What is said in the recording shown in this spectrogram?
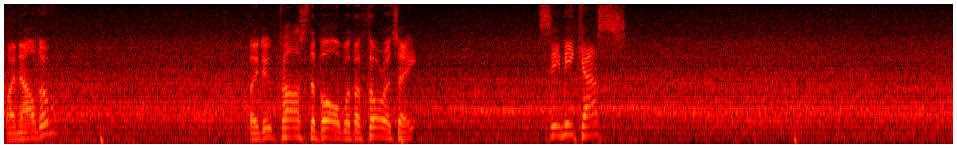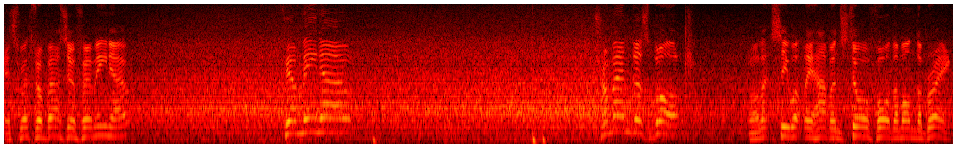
Wijnaldum. They do pass the ball with authority. Tsimikas. It's with Roberto Firmino. Firmino. Tremendous block. Well, let's see what they have in store for them on the break.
